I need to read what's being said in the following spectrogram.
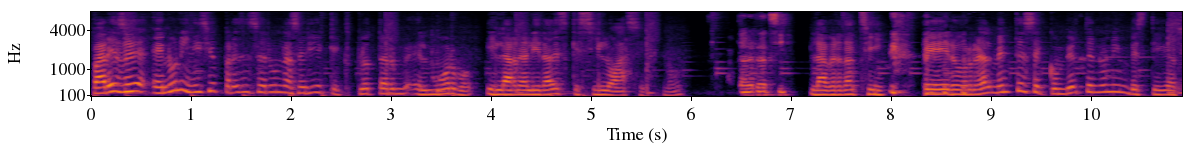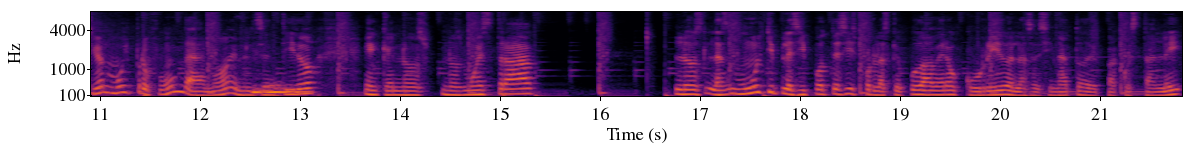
Parece, en un inicio parece ser una serie que explota el el morbo y la realidad es que sí lo hace, ¿no? La verdad, sí. La verdad sí, pero realmente se convierte en una investigación muy profunda, ¿no? En el sentido en que nos, nos muestra los, las múltiples hipótesis por las que pudo haber ocurrido el asesinato de Paco Stanley,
